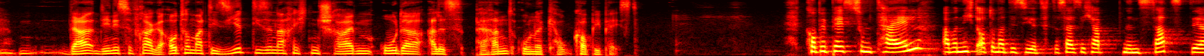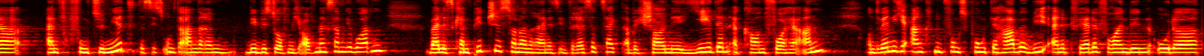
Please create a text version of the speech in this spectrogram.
Ja. Da die nächste Frage. Automatisiert diese Nachrichten schreiben oder alles per Hand ohne Copy-Paste? Copy-Paste zum Teil, aber nicht automatisiert. Das heißt, ich habe einen Satz, der einfach funktioniert. Das ist unter anderem, wie bist du auf mich aufmerksam geworden? Weil es kein Pitch ist, sondern reines Interesse zeigt. Aber ich schaue mir jeden Account vorher an und wenn ich Anknüpfungspunkte habe, wie eine Pferdefreundin oder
